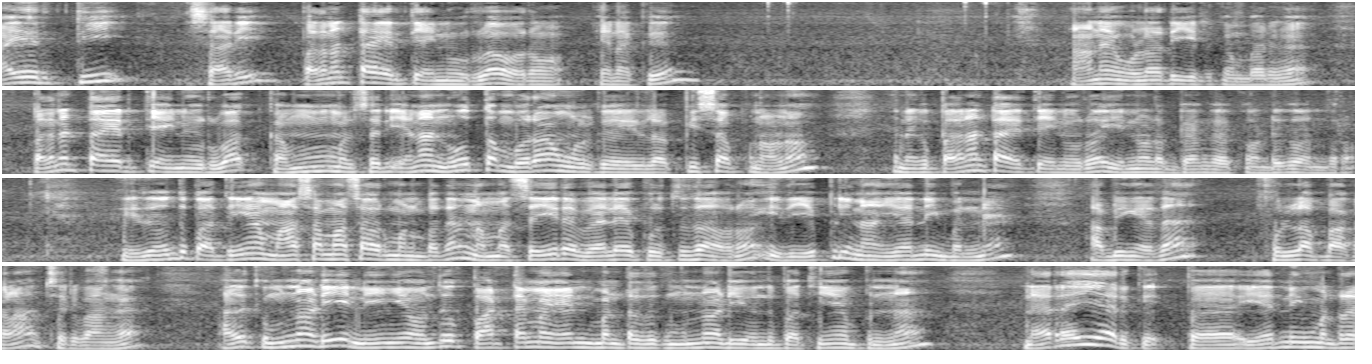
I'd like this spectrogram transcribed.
ஆயிரத்தி சாரி பதினெட்டாயிரத்தி ஐநூறுரூவா வரும் எனக்கு. நானே உளறி இருக்கேன் பாருங்கள் பதினெட்டாயிரத்தி ஐநூறுரூவா கம்பல்சரி. ஏன்னா நூற்றம்பது ரூபா உங்களுக்கு இதில் பீஸா பண்ணாலும் எனக்கு பதினெட்டாயிரத்தி ஐநூறுரூவா என்னோட பேங்க் அக்கௌண்ட்டுக்கு வந்துடும் இது வந்து பார்த்தீங்கன்னா மாதம் மாதம் வருமானம் பார்த்தா நம்ம செய்கிற வேலையை பொறுத்து தான் வரும். இது எப்படி நான் ஏர்னிங் பண்ணேன் அப்படிங்கிறத ஃபுல்லாக பார்க்கலாம். சரி வாங்க. அதுக்கு முன்னாடி நீங்கள் வந்து பார்ட் டைமாக ஏர்ன் பண்ணுறதுக்கு முன்னாடி வந்து பார்த்தீங்க அப்படின்னா நிறைய இருக்குது இப்போ ஏர்னிங் பண்ணுற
